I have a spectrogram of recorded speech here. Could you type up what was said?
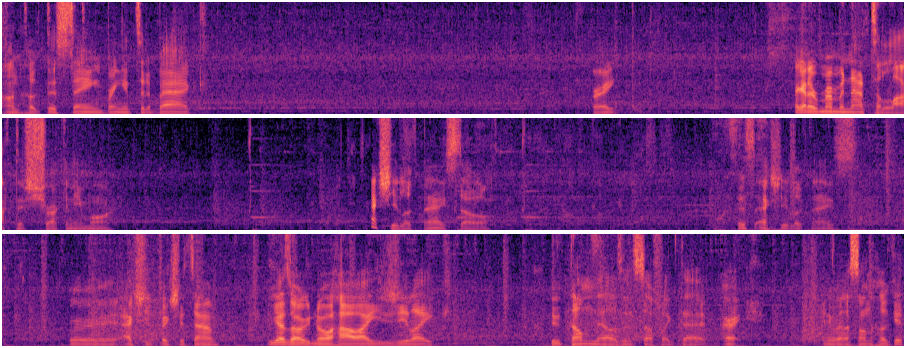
unhook this thing, bring it to the back. right? I gotta remember not to lock this truck anymore. Actually look nice though. This actually look nice. For actually picture time. You guys already know how I usually like do thumbnails and stuff like that. All right. Anyway, let's unhook it.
